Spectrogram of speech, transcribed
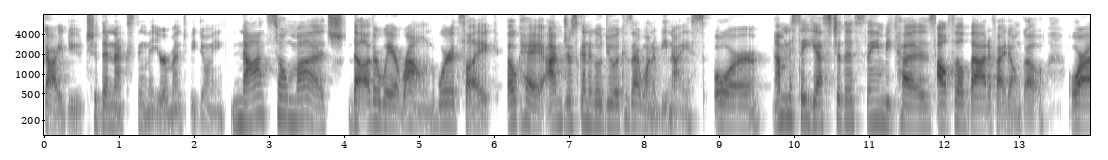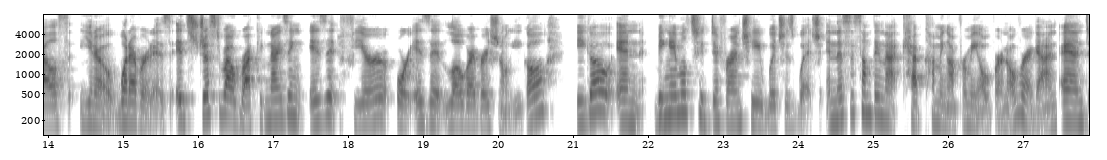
guide you to the next thing that you're meant to be doing. Not so much the other way around, where it's like, okay, I'm just going to go do it because I want to be nice, or I'm going to say yes to this thing because I'll feel bad if I don't go, or else, you know, whatever it is. It's just about recognizing is it fear or is it low vibrational ego? Ego and being able to differentiate which is which. And this is something that kept coming up for me over and over again. And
